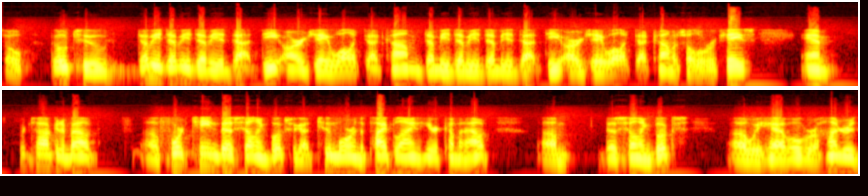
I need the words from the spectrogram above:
So go to www.drjwallach.com, www.drjwallach.com. It's all lowercase. And we're talking about uh, 14 best-selling books. We got two more in the pipeline here coming out. Um, best-selling books. Uh, we have over 100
